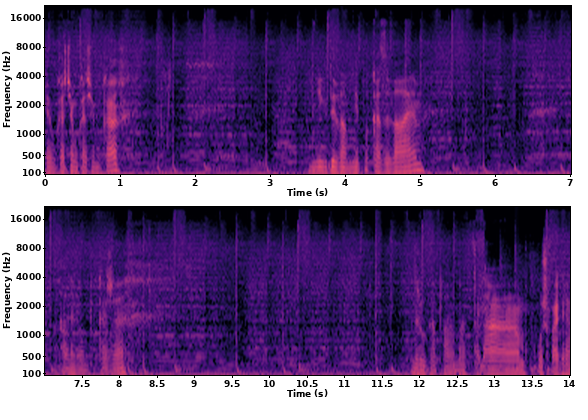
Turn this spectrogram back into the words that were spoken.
Siemka, siemka, siemka. Nigdy wam nie pokazywałem, ale wam pokażę. Druga palma, tadam, u szwagra.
